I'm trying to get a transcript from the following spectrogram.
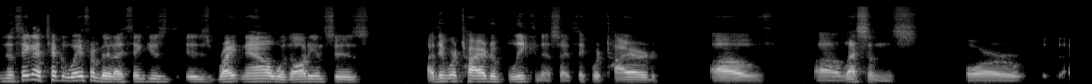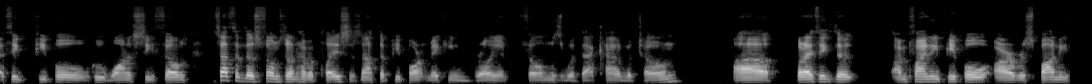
the thing i took away from it i think is is right now with audiences I think we're tired of bleakness. I think we're tired of uh, lessons, or I think people who want to see films. It's not that those films don't have a place. It's not that people aren't making brilliant films with that kind of a tone. Uh, but I think that I'm finding people are responding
